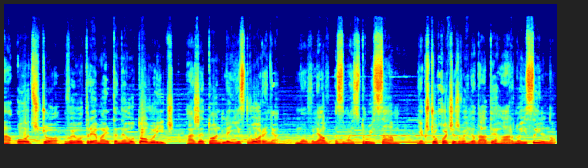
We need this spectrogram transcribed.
А от що, ви отримаєте не готову річ, а жетон для її створення. Мовляв, змайструй сам, якщо хочеш виглядати гарно і сильно.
